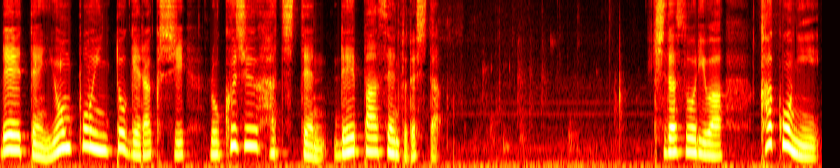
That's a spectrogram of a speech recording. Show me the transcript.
0.4ポイント下落し、68.0%でした。岸田総理は過去に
